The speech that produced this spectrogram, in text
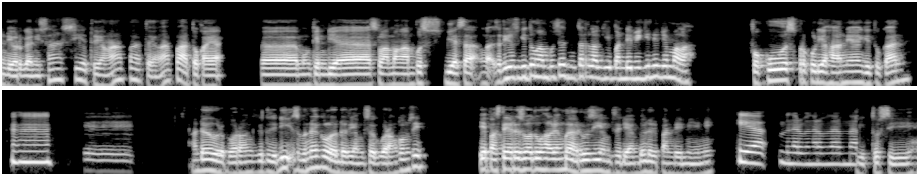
yang di organisasi atau yang apa atau yang apa atau kayak eh, mungkin dia selama ngampus biasa nggak serius gitu ngampusnya ntar lagi pandemi gini dia malah fokus perkuliahannya gitu kan. Hmm. Ada beberapa orang gitu. Jadi sebenarnya kalau dari yang bisa gue rangkum sih, ya pasti ada suatu hal yang baru sih yang bisa diambil dari pandemi ini. iya benar benar benar benar Gitu sih.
